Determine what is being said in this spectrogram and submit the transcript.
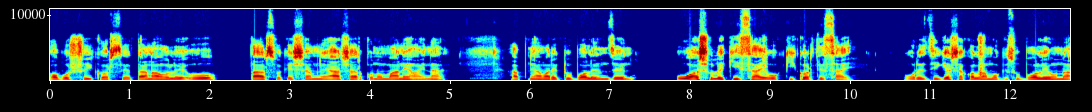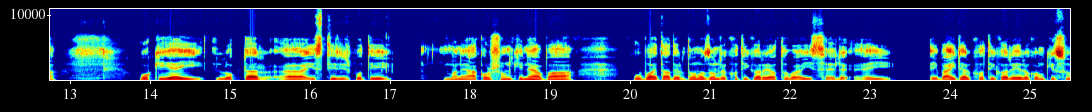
অবশ্যই করছে, তা না হলে ও তার চোখের সামনে আসার কোনো মানে হয় না। আপনি আমার একটু বলেন যে, ও আসলে কি চায়? ও কি করতে চায়? ওরে জিজ্ঞাসা করলাম, ও কিছু বলেও না। ও কি এই লোকটার স্ত্রীর প্রতি মানে আকর্ষণ কিনা বা উভয় তাদের দনোজনের ক্ষতি করে অথবা এই ছেলে, এই এই ভাইটার ক্ষতি করে, এরকম কিছু?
